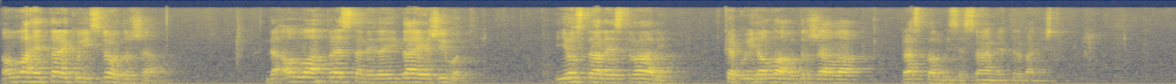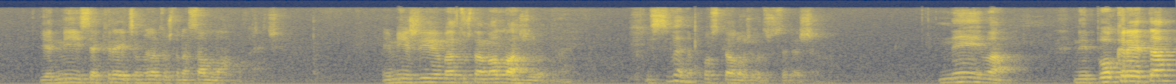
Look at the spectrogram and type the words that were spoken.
Allah je taj koji sve održava da Allah prestane da im daje život i ostale stvari kako ih Allah održava, raspali bi se sami, ne treba ništa. Jer mi se krećemo zato što nas Allah pokreće. I mi živimo zato što nam Allah život daje. I sve ostalo život što se dešava. Nema ni pokreta,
